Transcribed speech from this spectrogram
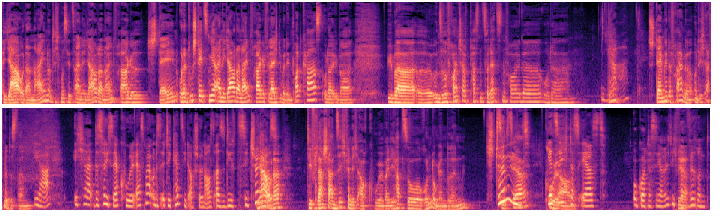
Ja oder Nein und ich muss jetzt eine Ja oder Nein Frage stellen. Oder du stellst mir eine Ja oder Nein Frage vielleicht über den Podcast oder über, über äh, unsere Freundschaft passend zur letzten Folge oder ja. Stell mir eine Frage und ich öffne das dann. Ja, ich, äh, das finde ich sehr cool. Erstmal, und das Etikett sieht auch schön aus. Also, die, das sieht schön Ja, aus. oder? Die Flasche an sich finde ich auch cool, weil die hat so Rundungen drin. Stimmt. Cool Jetzt sehe ich das erst. Oh Gott, das ist ja richtig Ja. verwirrend.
